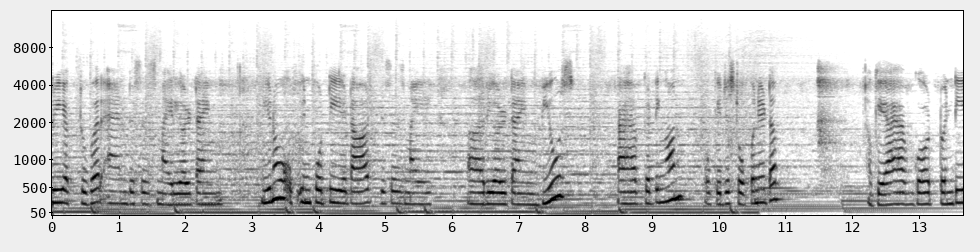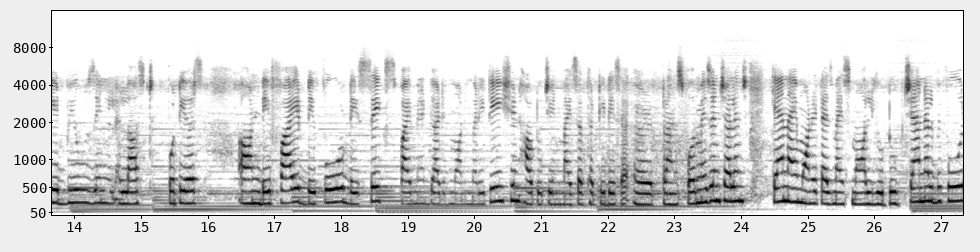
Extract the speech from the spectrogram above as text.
3 October and this is my real time. You know in 48 hours this is my uh, real time views I have getting on. Okay just open it up. Okay I have got 28 views in last 40 years. On day 5 day 4 day 6 5 minute guided morning meditation how to change myself 30 days uh, transformation challenge. Can i monetize my small youtube channel before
